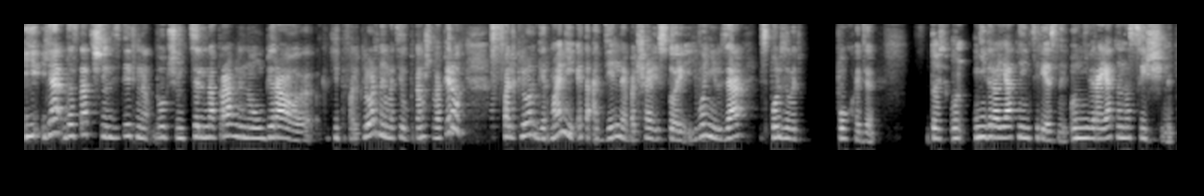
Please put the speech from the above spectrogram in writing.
И я достаточно действительно, в общем, целенаправленно убирала какие-то фольклорные мотивы, потому что, во-первых, фольклор Германии — это отдельная большая история, его нельзя использовать походя. То есть он невероятно интересный, он невероятно насыщенный.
